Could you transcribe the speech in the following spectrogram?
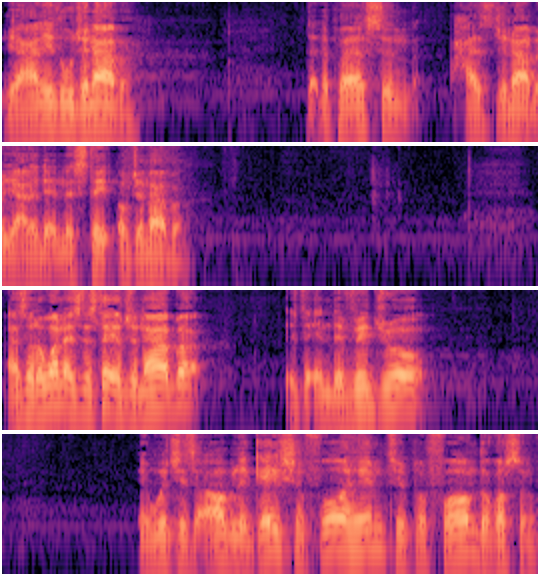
يعني ذو جنابة that the person has janaba يعني they're in a state of janaba and so the one that's in a state of janaba is the individual in which it's an obligation for him to perform the ghusl.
